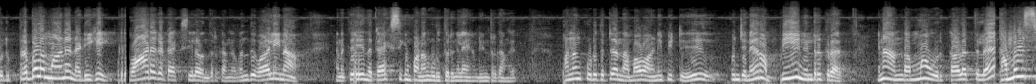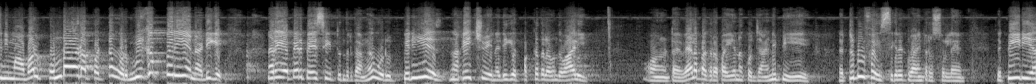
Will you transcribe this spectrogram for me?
ஒரு பிரபலமான நடிகை வாடகை டாக்ஸில வந்திருக்காங்க. வந்து வாலினா எனக்கு இந்த டாக்ஸிக்கும் பணம் கொடுத்துருங்களேன் அப்படின்னு இருக்காங்க பணம் கொடுத்துட்டு அந்த அம்மாவை அனுப்பிட்டு கொஞ்ச நேரம் அப்படியே நின்றுக்கிறார் ஏன்னா அந்த அம்மா ஒரு காலத்துல தமிழ் சினிமாவால் கொண்டாடப்பட்ட ஒரு மிகப்பெரிய நடிகை. நிறைய பேர் பேசிட்டு இருந்திருக்காங்க. ஒரு பெரிய நகைச்சுவை நடிகர் பக்கத்துல வந்து வாலி உன்கிட்ட வேலை பார்க்குற பையனை கொஞ்சம் அனுப்பி ட்ரிபிள் ஃபைவ் சிகரெட் வாங்கிட்டு வர சொல்ல இந்த பீடியா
